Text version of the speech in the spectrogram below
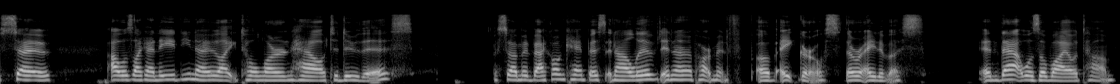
So I was like, I need you know like to learn how to do this. So I moved back on campus and I lived in an apartment of eight girls. There were eight of us and that was a wild time.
